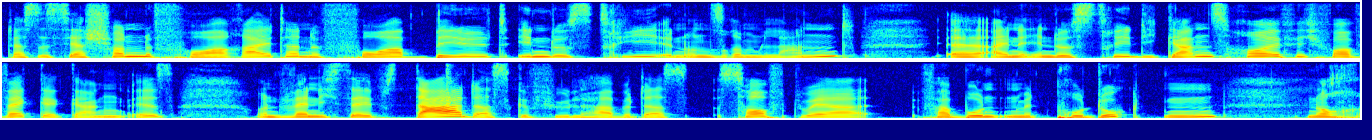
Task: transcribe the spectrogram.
das ist ja schon eine Vorreiter, eine Vorbildindustrie in unserem Land. Äh, eine Industrie, die ganz häufig vorweggegangen ist. Und wenn ich selbst da das Gefühl habe, dass Software verbunden mit Produkten noch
